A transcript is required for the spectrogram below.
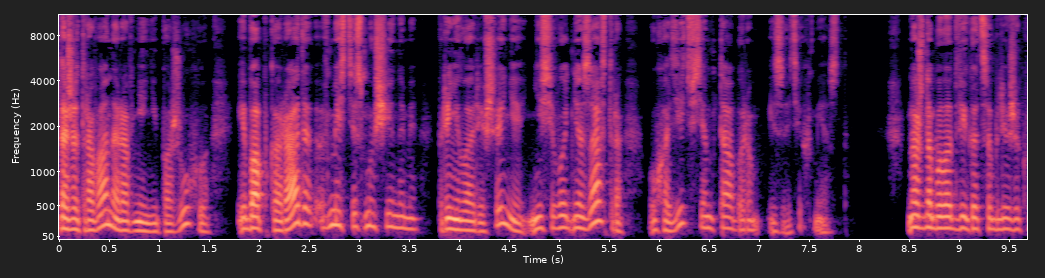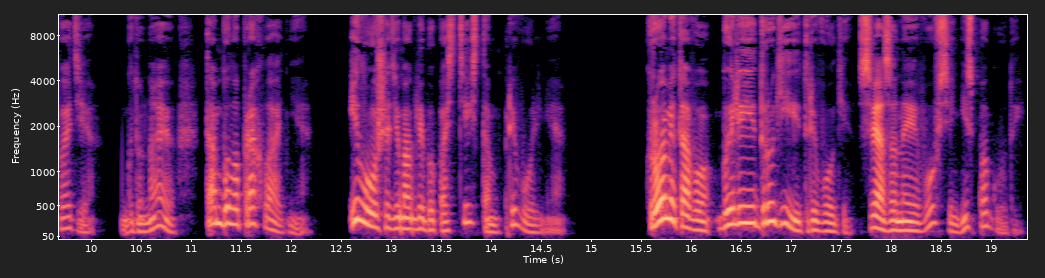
Даже трава на равнине пожухла, и бабка Рада вместе с мужчинами приняла решение не сегодня-завтра уходить всем табором из этих мест. Нужно было двигаться ближе к воде, к Дунаю, там было прохладнее, и лошади могли бы пастись там привольнее. Кроме того, были и другие тревоги, связанные вовсе не с погодой.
